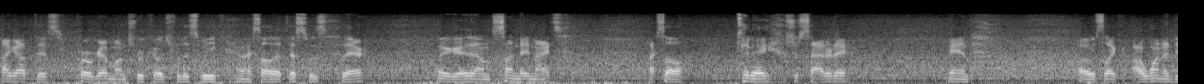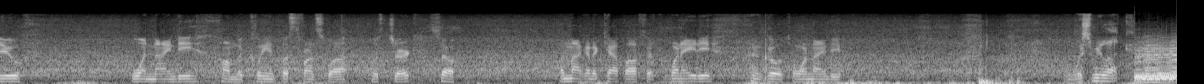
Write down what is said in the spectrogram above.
I got this program on TrueCoach for this week, and I saw that this was there. It on Sunday nights. I saw today, it's just Saturday, and I was like, I want to do 190 on the clean plus front squat with jerk. So I'm not gonna cap off at 180 and go to 190. Wish me luck.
